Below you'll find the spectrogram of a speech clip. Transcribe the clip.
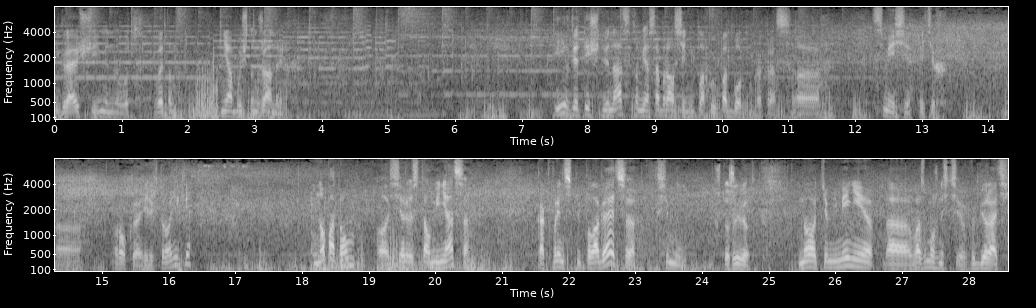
играющие именно вот в этом необычном жанре. И в 2012 я собрал себе неплохую подборку как раз э, смеси этих э, рока и электроники. Но потом э, сервис стал меняться, как в принципе полагается всему, что живет. Но тем не менее э, возможность выбирать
